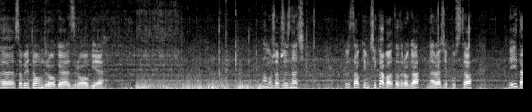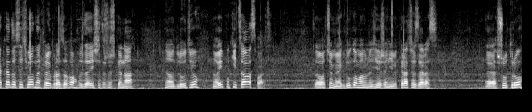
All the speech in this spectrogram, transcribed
e, sobie tą drogę zrobię. No muszę przyznać, że całkiem ciekawa ta droga. Na razie pusta i taka dosyć ładna krajobrazowo. Wydaje się troszeczkę na, na odludziu. No i póki co asfalt. Zobaczymy jak długo. Mam nadzieję, że nie wykraczę zaraz e, szutru,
